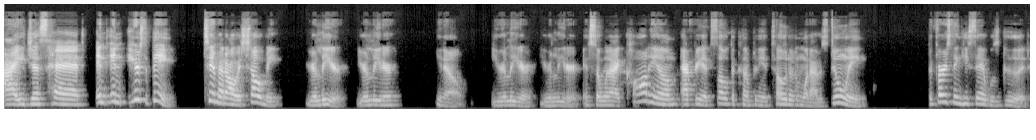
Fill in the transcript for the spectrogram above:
I just had, and, and here's the thing Tim had always told me, you're a leader, you're a leader, you know, you're a leader, you're a leader. And so when I called him after he had sold the company and told him what I was doing, the first thing he said was good.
